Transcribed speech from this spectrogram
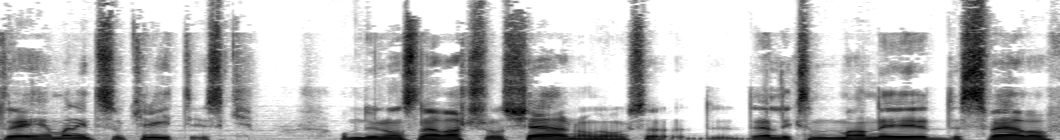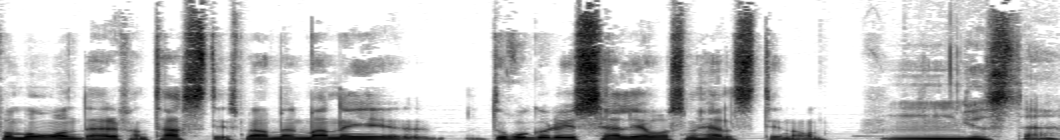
då är man inte så kritisk. Om du någonsin har varit så kär någon gång så det är liksom, man är, det svävar på moln, det här är fantastiskt. Men man är, då går det ju att sälja vad som helst till någon. Mm, just det.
